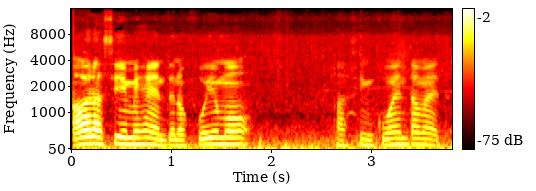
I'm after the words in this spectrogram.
Ahora sí, mi gente, nos fuimos a 50 metros.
